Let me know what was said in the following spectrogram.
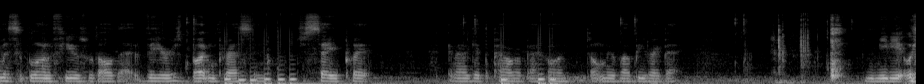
Must have blown a fuse with all that vigorous button pressing. Just say put and I'll get the power back on. Don't move, I'll be right back. Immediately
